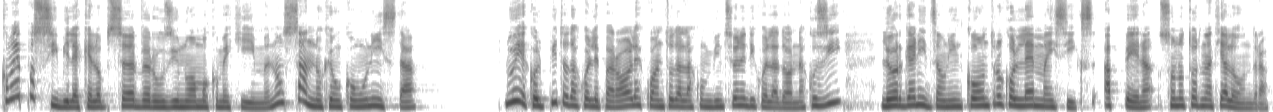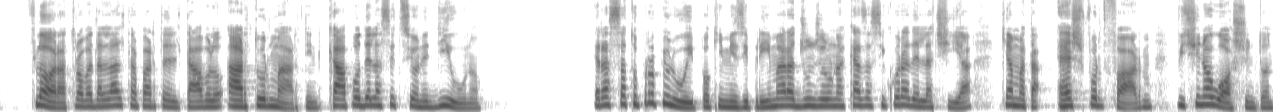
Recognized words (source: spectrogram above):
Com'è possibile che l'Observer usi un uomo come Kim? Non sanno che è un comunista? Lui è colpito da quelle parole quanto dalla convinzione di quella donna, così le organizza un incontro con l'MI6 appena sono tornati a Londra. Flora trova dall'altra parte del tavolo Arthur Martin, capo della sezione D1. Era stato proprio lui, pochi mesi prima, a raggiungere una casa sicura della CIA chiamata Ashford Farm, vicino a Washington,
